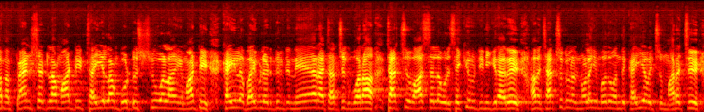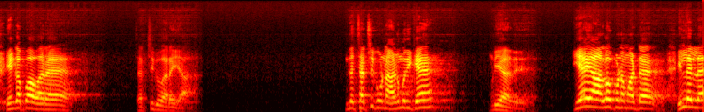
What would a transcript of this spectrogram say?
அவன் பேண்ட் ஷர்ட்லாம் மாட்டி டை எல்லாம் போட்டு ஷூ எல்லாம் மாட்டி கையில பைபிள் எடுத்துக்கிட்டு நேரா சர்ச்சுக்கு போறான் சர்ச்சு வாசல்ல ஒரு செக்யூரிட்டி நிக்கிறாரு. அவன் சர்ச்சுக்குள்ள நுழையும் போது வந்து கையை வச்சு மறைச்சு எங்கப்பா வர? சர்ச்சுக்கு வரையா? இந்த சர்ச்சுக்கு ஒன்று அனுமதிக்க முடியாது. ஏன் அலோ பண்ண மாட்டேன் இல்ல இல்ல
